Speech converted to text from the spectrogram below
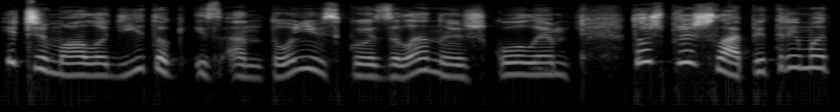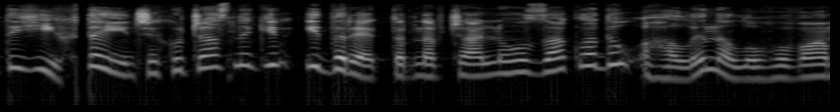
і чимало діток із Антонівської зеленої школи. Тож прийшла підтримати їх та інших учасників і директор навчального закладу Галина Логова.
